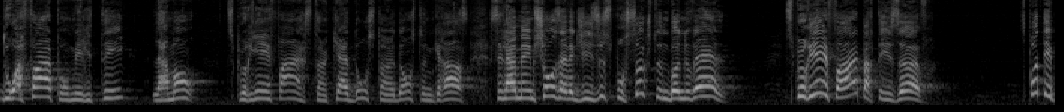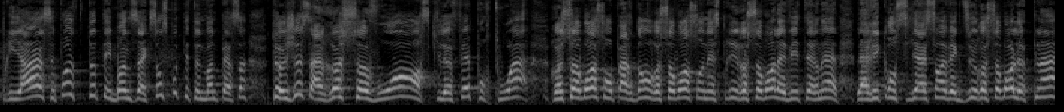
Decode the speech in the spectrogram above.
dois faire pour mériter la montre? Tu ne peux rien faire, c'est un cadeau, c'est un don, c'est une grâce. C'est la même chose avec Jésus, c'est pour ça que c'est une bonne nouvelle. Tu ne peux rien faire par tes œuvres pas tes prières, c'est pas toutes tes bonnes actions, c'est pas que tu es une bonne personne. Tu as juste à recevoir ce qu'il a fait pour toi, recevoir son pardon, recevoir son esprit, recevoir la vie éternelle, la réconciliation avec Dieu, recevoir le plan,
